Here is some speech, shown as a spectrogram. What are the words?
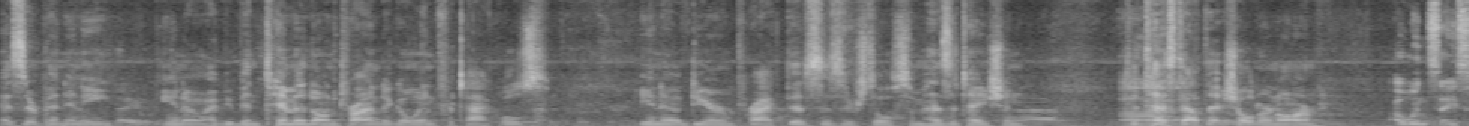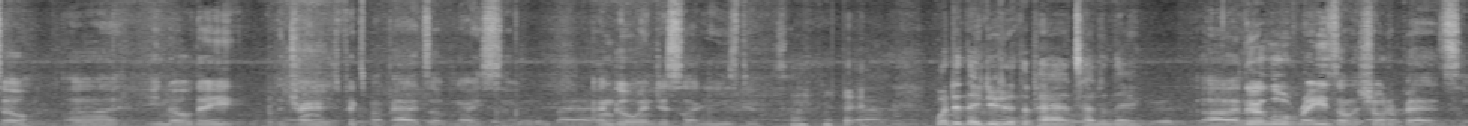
Has there been any, you know, have you been timid on trying to go in for tackles, you know, during practice? Is there still some hesitation to uh, test out that shoulder and arm? I wouldn't say so. Uh, you know, they the trainers fixed my pads up nice, so I can go in just like I used to. So. what did they do to the pads? How did they? Uh, they're a little raised on the shoulder pads, so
